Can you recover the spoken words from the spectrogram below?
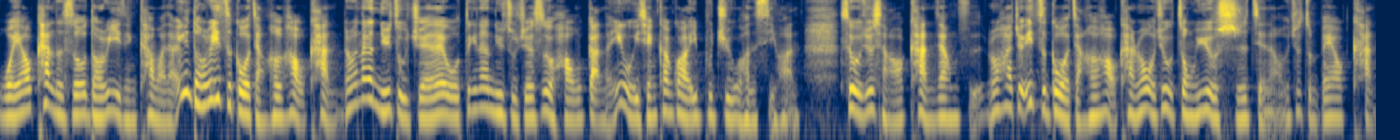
我要看的时候，Dory 已经看完了，因为 Dory 一直跟我讲很好看。然后那个女主角，我对那个女主角是有好感的，因为我以前看过一部剧，我很喜欢，所以我就想要看这样子。然后他就一直跟我讲很好看，然后我就终于有时间了，我就准备要看。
